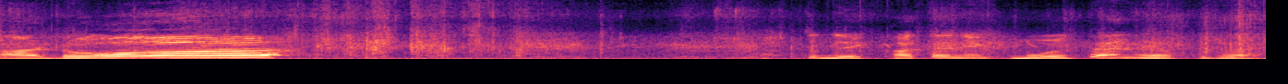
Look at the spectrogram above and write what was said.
હાડો! તો દેખાતા નહીં, બોલતા નહીં પૂછા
